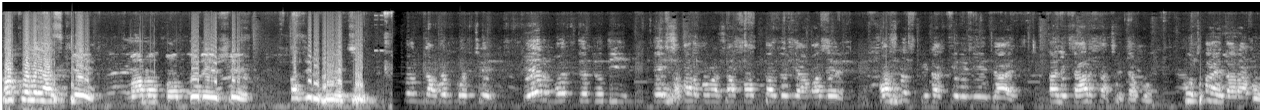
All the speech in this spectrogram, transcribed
সকলে আজকে মানববন্ধনে এসে হাজির হয়েছে। যাপন করছে। এর মধ্যে যদি এই সর্বনাশা সত্তা যদি আমাদের ফসল কেড়ে নিয়ে যায়, তাহলে কার কাছে যাব? কোথায় দাঁড়াবো?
